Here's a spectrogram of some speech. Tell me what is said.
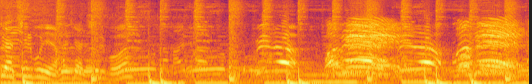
1시간 7분이에요. 1시간 7분. 위드! 버피! 위드! 버피!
